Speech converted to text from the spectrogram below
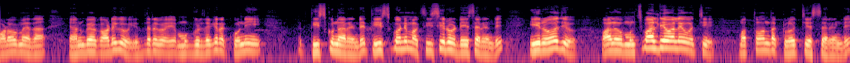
పొడవు మీద ఎనభై ఒక అడుగు ఇద్దరు ముగ్గురు దగ్గర కొని తీసుకున్నారండి. తీసుకొని మాకు సీసీ రోడ్ వేశారండి. ఈరోజు వాళ్ళు మున్సిపాలిటీ వాళ్ళే వచ్చి మొత్తం అంతా క్లోజ్ చేస్తారండి.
